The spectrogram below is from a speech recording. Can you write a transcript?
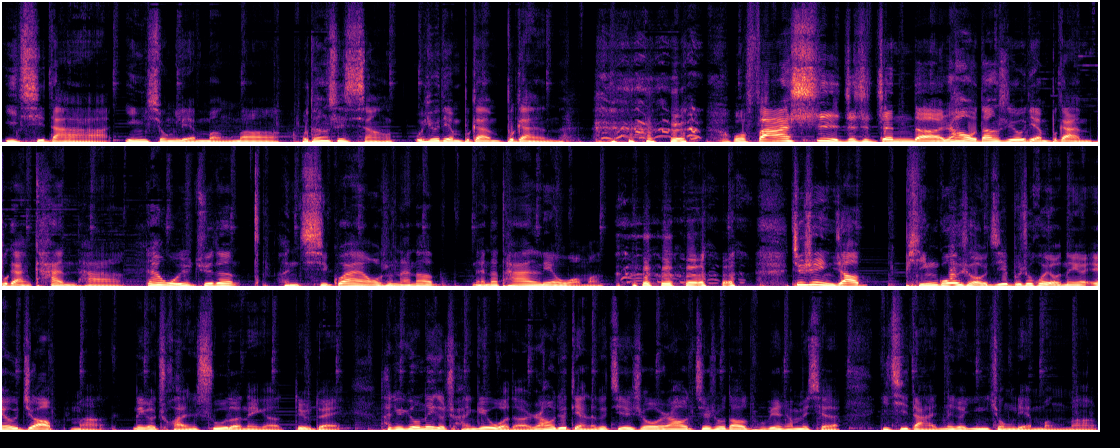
一起打英雄联盟吗？我当时想，我有点不敢不敢，我发誓这是真的。然后我当时有点不敢不敢看他，然后我就觉得很奇怪啊。我说难道难道他暗恋我吗？就是你知道。苹果手机不是会有那个 AirDrop 吗？那个传输的那个，对不对？他就用那个传给我的，然后我就点了个接收，然后接收到的图片上面写的一起打那个英雄联盟吗？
